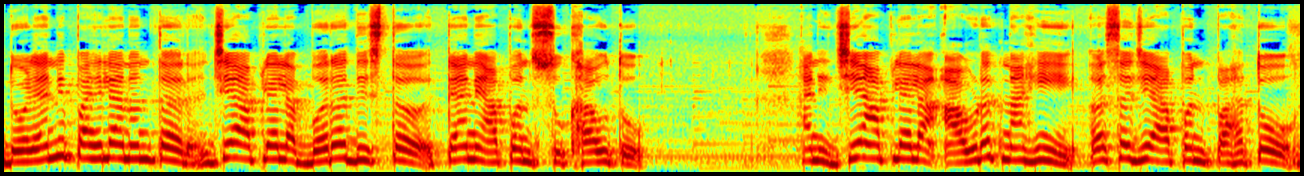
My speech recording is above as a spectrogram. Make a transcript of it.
डोळ्यांनी पाहिल्यानंतर जे आपल्याला बरं दिसतं त्याने आपण सुखावतो. आणि जे आपल्याला आवडत नाही असं जे आपण पाहतो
